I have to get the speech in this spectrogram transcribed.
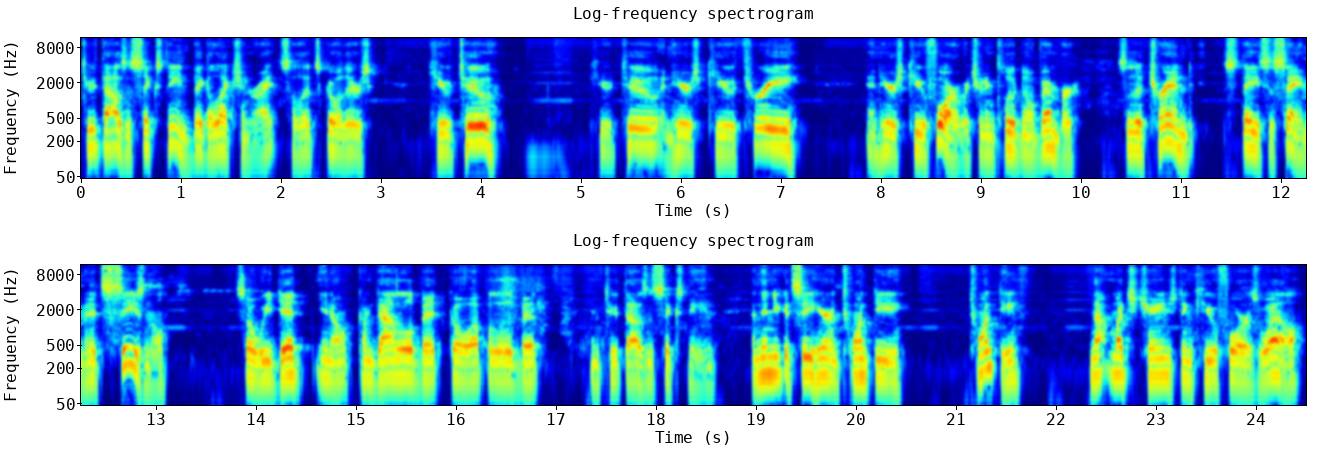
2016 big election, right? So let's go. There's Q2, Q2, and here's Q3, and here's Q4, which would include November. So the trend stays the same and it's seasonal. So we did, you know, come down a little bit, go up a little bit in 2016. And then you could see here in 2020, not much changed in Q4 as well.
